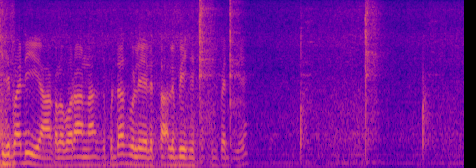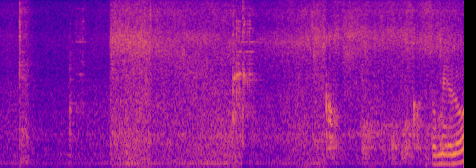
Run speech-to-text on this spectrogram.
Cili padi. Ah kalau korang nak sepedas boleh letak lebih cili padi eh. Tumis dulu.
